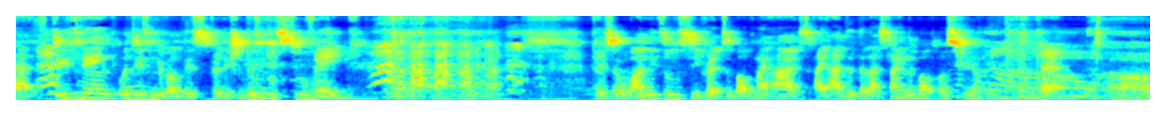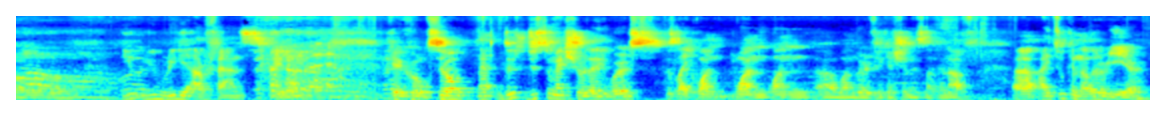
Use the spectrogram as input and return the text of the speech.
uh, do you think? What do you think about this prediction? Do you think it's too vague? Okay, so one little secret about my act: I added the last line about Austria. Okay. Oh, you you really are fans, really. Okay, cool. So uh, just, just to make sure that it works, because like one one one uh, one verification is not enough. Uh, I took another year.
